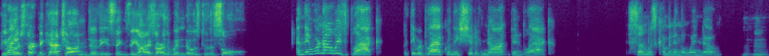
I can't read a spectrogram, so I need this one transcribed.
people are starting to catch on to these things. The eyes are the windows to the soul. and they weren't always black, but they were black when they should have not been black. The sun was coming in the window. Mhm.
